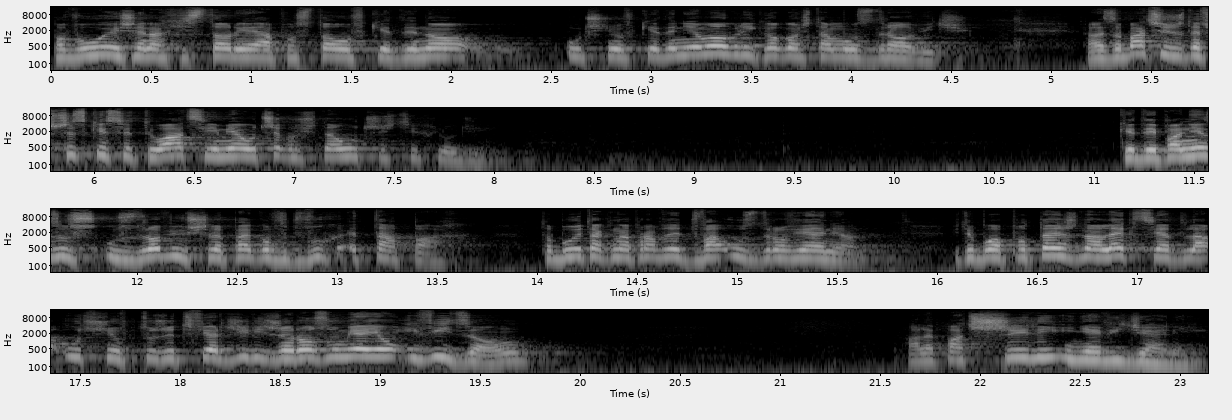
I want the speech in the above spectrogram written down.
Powołuje się na historię apostołów, kiedy no, uczniów, kiedy nie mogli kogoś tam uzdrowić. Ale zobaczcie, że te wszystkie sytuacje miały czegoś nauczyć tych ludzi. Kiedy Pan Jezus uzdrowił ślepego w dwóch etapach, to były tak naprawdę dwa uzdrowienia. I to była potężna lekcja dla uczniów, którzy twierdzili, że rozumieją i widzą, ale patrzyli i nie widzieli.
